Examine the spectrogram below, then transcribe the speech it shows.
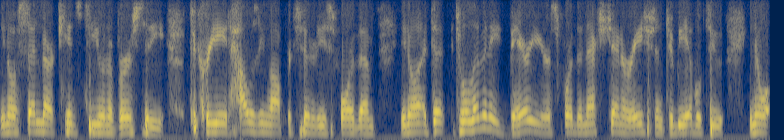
you know send our kids to university, to create housing opportunities for them, you know, to, to eliminate barriers for the next generation to be able to you know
